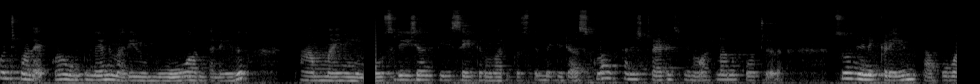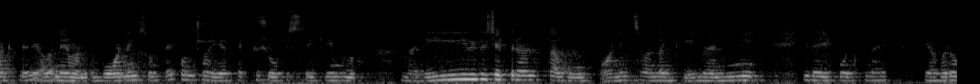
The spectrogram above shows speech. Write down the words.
కొంచెం అది ఎక్కడో ఉంటుంది కానీ మరి ఓ అంత లేదు. ఆ అమ్మాయిని శ్రీజన్ తీసేయటం వరకు వస్తే మిడ్ టాస్క్లో తన స్ట్రాటజీ ఏమో అట్లా అనుకోవచ్చు కదా సో నేను ఇక్కడ ఏం తప్పు పట్టలేదు ఎవరిని ఏమంటే బాండింగ్స్ ఉంటే కొంచెం ఎఫెక్ట్ చూపిస్తాయి గేమ్లో మరీ ఇది చెప్పినంత బాండింగ్స్ వల్ల గేమ్ అన్నీ ఇదైపోతున్నాయి ఎవరో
